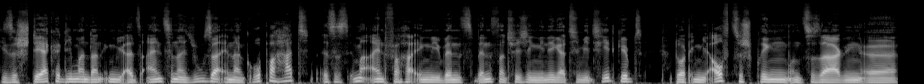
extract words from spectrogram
diese Stärke, die man dann irgendwie als einzelner User in einer Gruppe hat. Es ist immer einfacher, irgendwie, wenn es natürlich irgendwie Negativität gibt, dort irgendwie aufzuspringen und zu sagen, äh,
